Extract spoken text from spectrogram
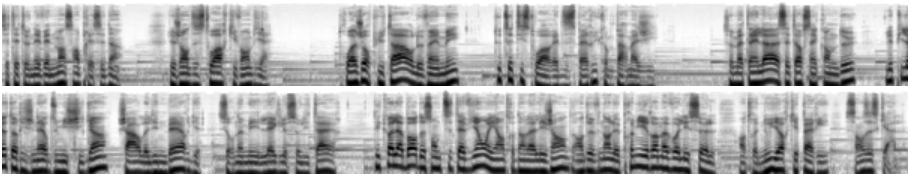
C'était un événement sans précédent, le genre d'histoire qui vend bien. Trois jours plus tard, le 20 mai, toute cette histoire a disparu comme par magie. Ce matin-là, à 7h52, le pilote originaire du Michigan, Charles Lindbergh, surnommé l'Aigle solitaire, décolle à bord de son petit avion et entre dans la légende en devenant le premier homme à voler seul entre New York et Paris sans escale.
